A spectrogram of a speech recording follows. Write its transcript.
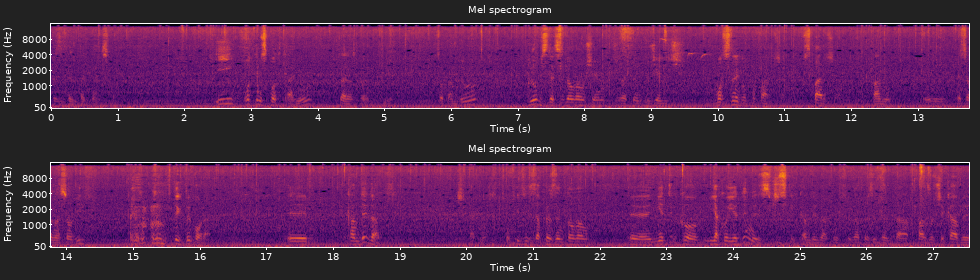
prezydenta Gdańska. I po tym spotkaniu, zaraz powiem co tam było, klub zdecydował się, że tak udzielić mocnego poparcia, wsparcia panu y, mecenasowi w tych wyborach. Y, Kandydat, że tak można powiedzieć, zaprezentował y, nie tylko jako jedyny z wszystkich kandydatów na prezydenta bardzo ciekawy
